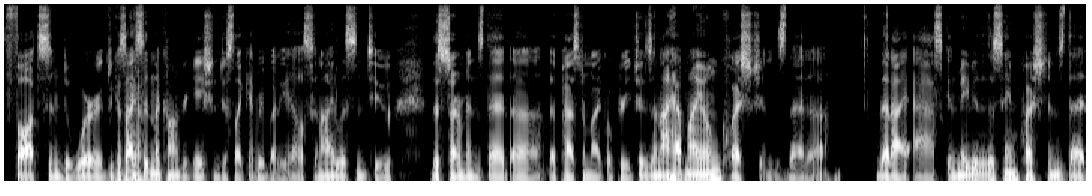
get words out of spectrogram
thoughts into words because I Yeah. sit in the congregation just like everybody else and I listen to the sermons that uh that Pastor Michael preaches and I have my own questions that uh that I ask and maybe they're the same questions that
